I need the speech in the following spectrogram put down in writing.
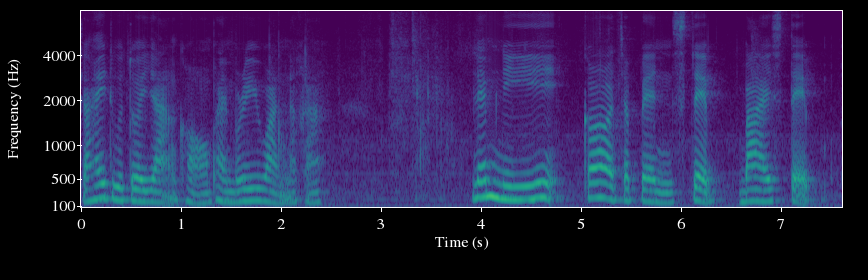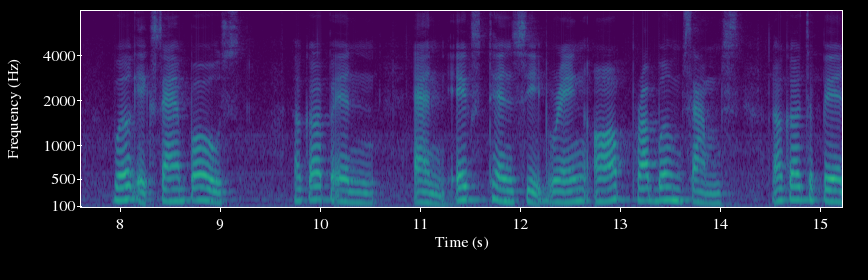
จะให้ดูตัวอย่างของ primary 1 นะคะ เล่มนี้ก็จะเป็น step by step work examples แล้วก็เป็น an extensive range of problem sums แล้วก็จะเป็น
